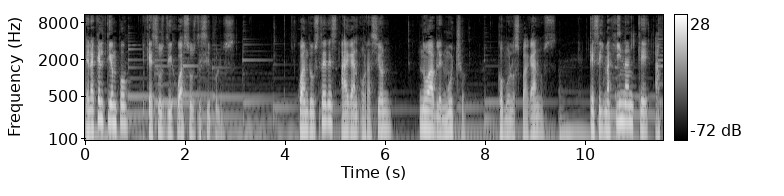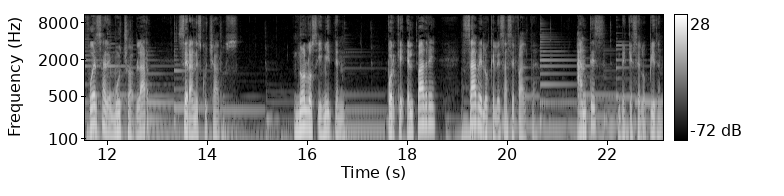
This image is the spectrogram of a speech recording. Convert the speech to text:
En aquel tiempo Jesús dijo a sus discípulos, Cuando ustedes hagan oración, no hablen mucho, como los paganos, que se imaginan que a fuerza de mucho hablar serán escuchados. No los imiten, porque el Padre sabe lo que les hace falta, antes de que se lo pidan.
